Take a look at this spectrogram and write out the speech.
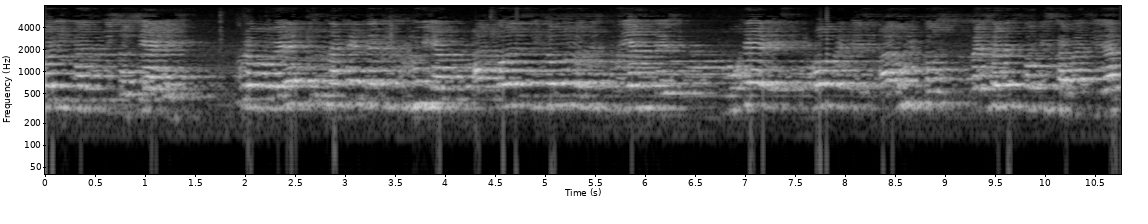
históricas y sociales. Promoveremos una agenda que incluya a todas y todos los estudiantes, mujeres, jóvenes, adultos, personas con discapacidad,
